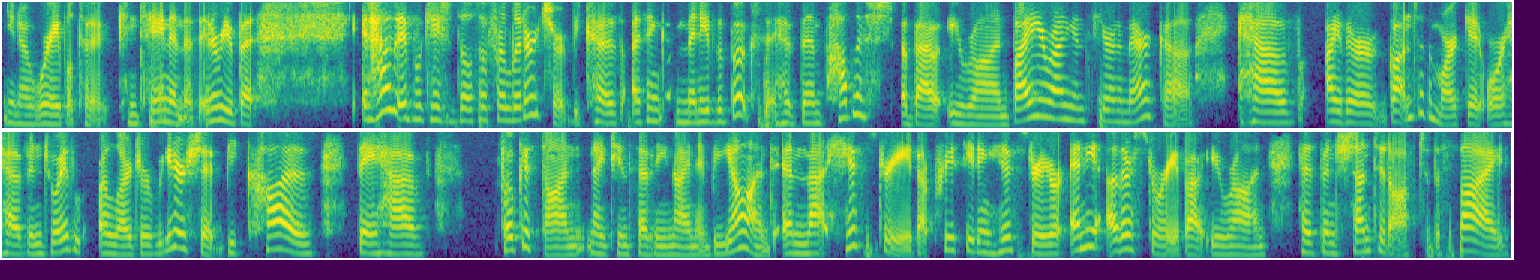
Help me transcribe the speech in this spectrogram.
you know we're able to contain in this interview, but it has implications also for literature because I think many of the books that have been published about Iran by Iranians here in America have either gotten to the market or have enjoyed a larger readership because they have focused on 1979 and beyond. And that history, that preceding history, or any other story about Iran has been shunted off to the side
